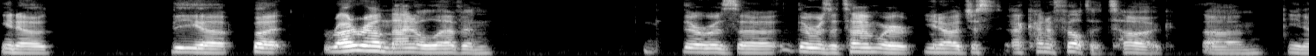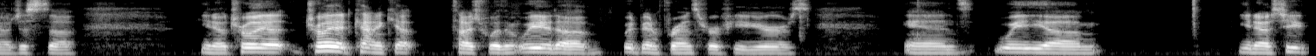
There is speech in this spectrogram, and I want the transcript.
you know the uh, but right around 9-11 there was a there was a time where you know I just I kind of felt a tug um, you know just uh, you know Troy Troy had kind of kept touch with him we had uh, we'd been friends for a few years and we um, you know she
